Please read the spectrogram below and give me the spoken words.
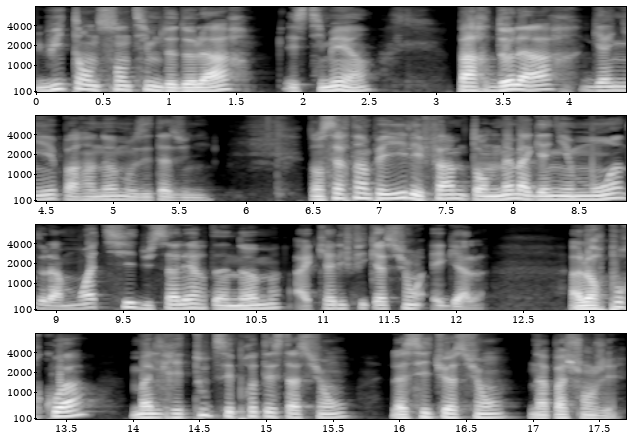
80 centimes de dollars, estimés, hein, par dollar gagné par un homme aux États-Unis. Dans certains pays, les femmes tendent même à gagner moins de la moitié du salaire d'un homme à qualification égale. Alors pourquoi, malgré toutes ces protestations, la situation n'a pas changé?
